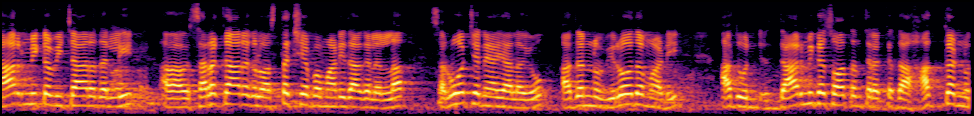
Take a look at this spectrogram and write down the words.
ಧಾರ್ಮಿಕ ವಿಚಾರದಲ್ಲಿ ಸರಕಾರಗಳು ಹಸ್ತಕ್ಷೇಪ ಮಾಡಿದಾಗಲೆಲ್ಲ ಸರ್ವೋಚ್ಚ ನ್ಯಾಯಾಲಯವು ಅದನ್ನು ವಿರೋಧ ಮಾಡಿ, ಅದು ಧಾರ್ಮಿಕ ಸ್ವಾತಂತ್ರ್ಯದ ಹಕ್ಕನ್ನು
